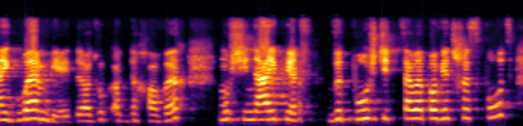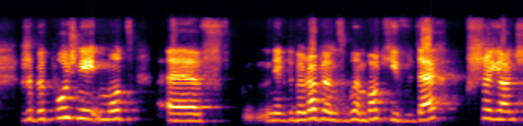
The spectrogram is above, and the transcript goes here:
najgłębiej do dróg oddechowych, musi najpierw wypuścić całe powietrze z płuc, żeby później móc, e, w- jak gdyby robiąc głęboki wdech, przyjąć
